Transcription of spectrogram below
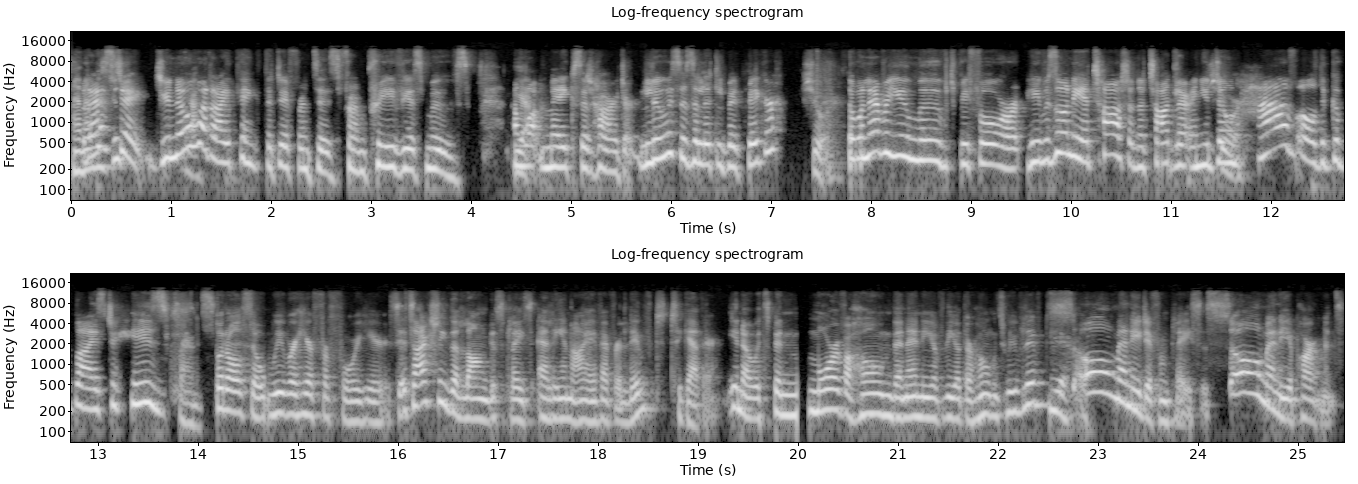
and But I just, SJ, do you know Yeah. what I think the difference is from previous moves and Yeah. what makes it harder? Lewis is a little bit bigger. Sure. So whenever you moved before, he was only a tot and a toddler, and you don't have all the goodbyes to his friends. But also, we were here for four years. It's actually the longest place Ellie and I have ever lived together. You know, it's been more of a home than any of the other homes. We've lived Yeah. so many different places, so many apartments,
